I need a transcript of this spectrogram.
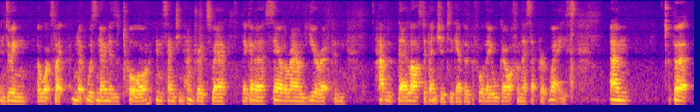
and doing what's like was known as a tour in the 1700s, where they're to sail around Europe and have their last adventure together before they all go off on their separate ways. Um, but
